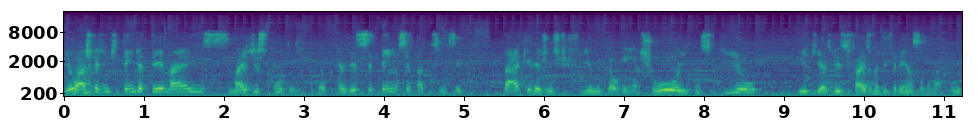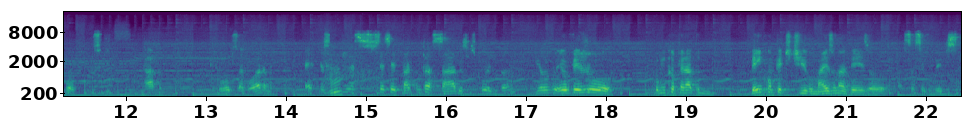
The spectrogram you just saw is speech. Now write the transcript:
eu uhum. acho que a gente tende a ter mais, mais disputas, entendeu? Porque às vezes você tem um setupzinho, você dá aquele ajuste fino que alguém achou e conseguiu, e que às vezes faz uma diferença numa curva, conseguir pilotos agora, é questão uhum. de se acertar com traçado, essas coisas. Então, eu, eu vejo como um campeonato bem competitivo mais uma vez essa segunda edição.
